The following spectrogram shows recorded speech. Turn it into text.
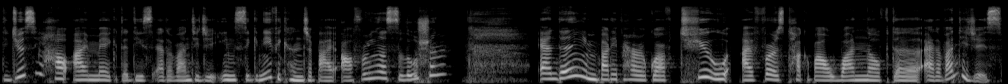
Did you see how I make the disadvantage insignificant by offering a solution? And then in body paragraph two, I first talk about one of the advantages.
